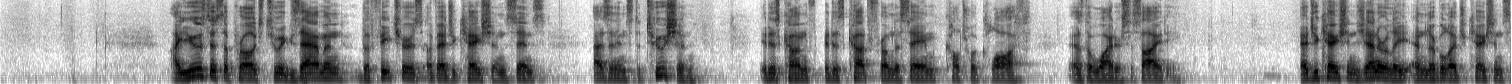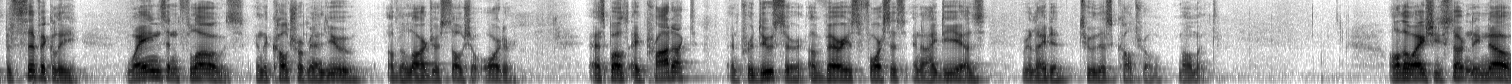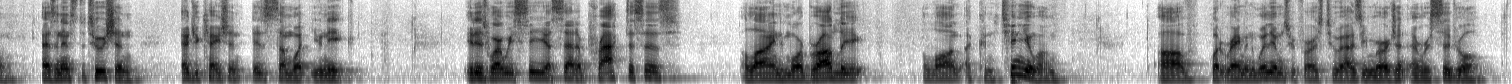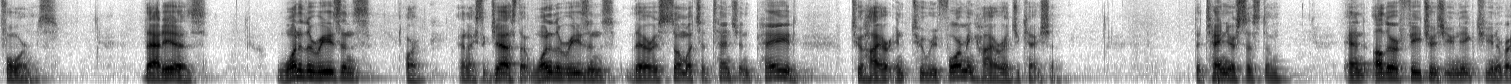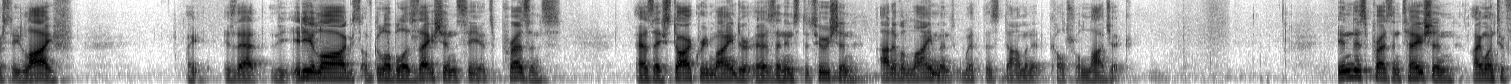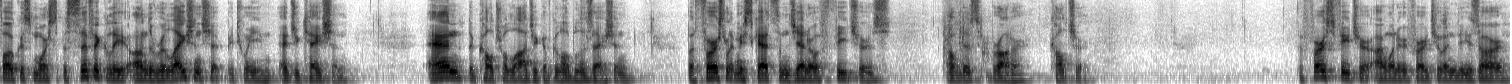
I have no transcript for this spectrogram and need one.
I use this approach to examine the features of education since, as an institution, it is, it is cut from the same cultural cloth as the wider society. Education generally, and liberal education specifically, wanes and flows in the cultural milieu of the larger social order as both a product and producer of various forces and ideas related to this cultural moment. Although, as you certainly know, as an institution, education is somewhat unique. It is where we see a set of practices aligned more broadly along a continuum of what Raymond Williams refers to as emergent and residual forms. That is, one of the reasons, or and I suggest that one of the reasons there is so much attention paid to, higher, to reforming higher education, the tenure system, and other features unique to university life is that the ideologues of globalization see its presence as a stark reminder as an institution out of alignment with this dominant cultural logic. In this presentation, I want to focus more specifically on the relationship between education and the cultural logic of globalization. But first, let me sketch some general features of this broader culture. The first feature I want to refer to, and these are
